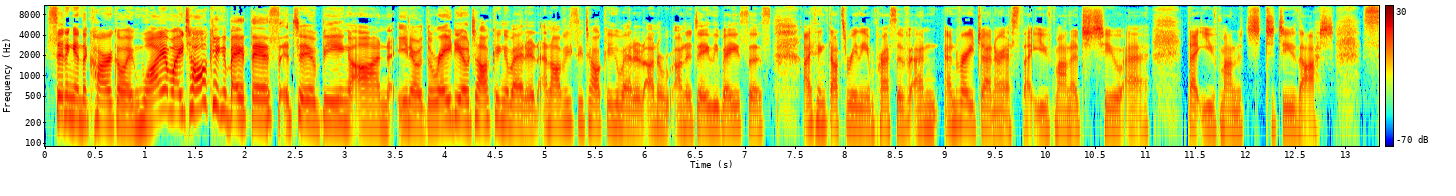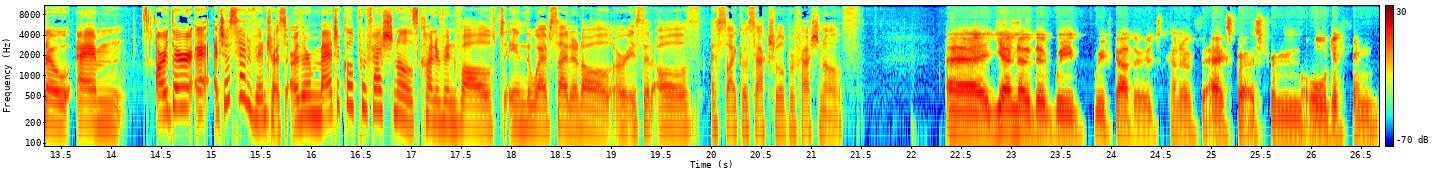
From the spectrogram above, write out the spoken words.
sitting in the car going why am i talking about this? to being on you know the radio talking about it and obviously talking about it on a, on a daily basis i think that's really impressive and and very generous that you've managed to uh, that you've managed to do that. So um are there uh, just out of interest are there medical professionals kind of involved in the website at all or is it all psychosexual professionals uh, yeah, no, that we we've gathered kind of experts from all different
